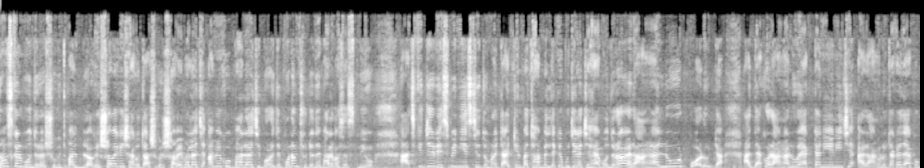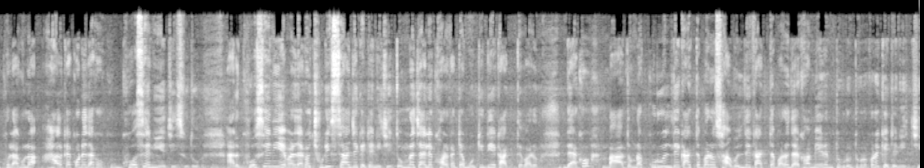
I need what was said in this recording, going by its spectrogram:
নমস্কার বন্ধুরা সংগীত পাল ব্লগে সবাইকে স্বাগত। আশা করি সবাই ভালো আছে আমি খুব ভালো আছি। বড়দের প্রণাম, ছোটোদের ভালোবাসা স্নেহ। আজকে যে রেসিপি নিয়ে এসেছি, তোমরা টাইটেল বা থাম্বেল থেকে বুঝে গেছে। হ্যাঁ বন্ধুরা, রাঙালুর পরোটা। আর দেখো, রাঙালু একটা নিয়ে নিয়েছি, আর রাঙালুটাকে দেখো, খোলাগুলো হালকা করে দেখো ঘষে নিয়েছি শুধু। আর ঘষে নিয়ে এবার দেখো ছুরির সাহায্যে কেটে নিচ্ছি। তোমরা চাইলে খড়কাটা মুটি দিয়ে কাটতে পারো। দেখো, বা তোমরা কুরুল দিয়ে কাটতে পারো, শাবল দিয়ে কাটতে পারো। দেখো, আমি এরম টুকরো টুকরো করে কেটে নিচ্ছি।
